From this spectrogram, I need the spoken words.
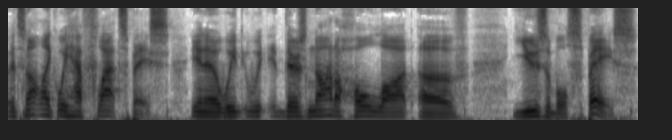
it's not like we have flat space. You know, we, we there's not a whole lot of usable space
